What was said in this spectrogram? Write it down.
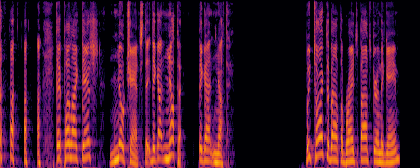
they play like this, no chance. They, they got nothing. They got nothing. We talked about the bright spots during the game.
